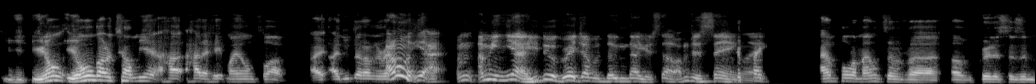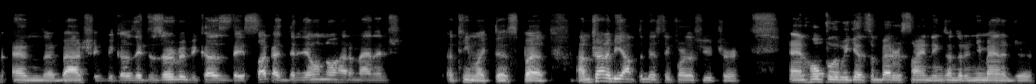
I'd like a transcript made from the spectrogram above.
You, you don't you don't got to tell me how, how to hate my own club. I, I do that on the. I don't. Yeah, I mean, yeah, you do a great job of doing that yourself. I'm just saying, like, ample amounts of uh, of criticism and uh, bashing because they deserve it because they suck. and They don't know how to manage a team like this. But I'm trying to be optimistic for the future, and hopefully we get some better signings under the new manager.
